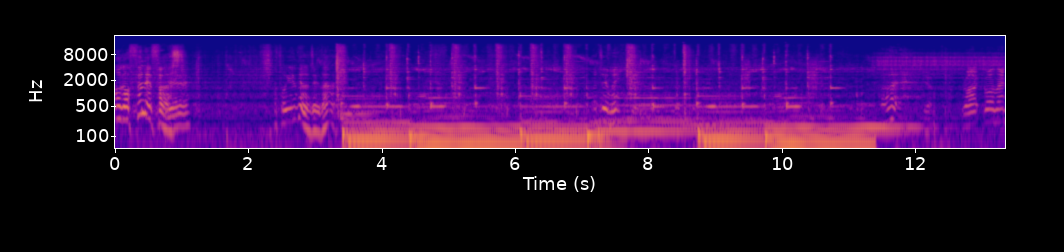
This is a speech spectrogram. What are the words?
I'll go fill it first. Yeah. I thought you were going to do that. That do me. Right, go on then.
